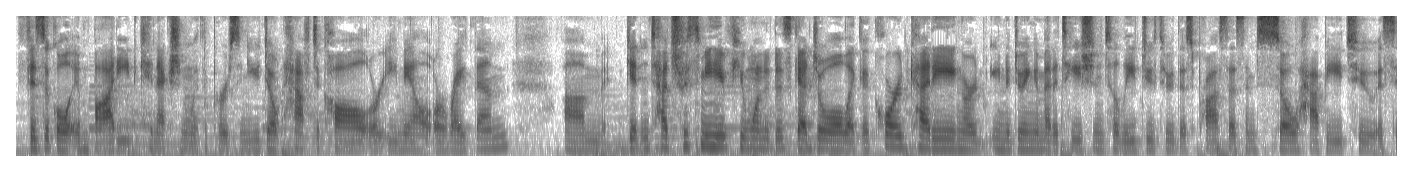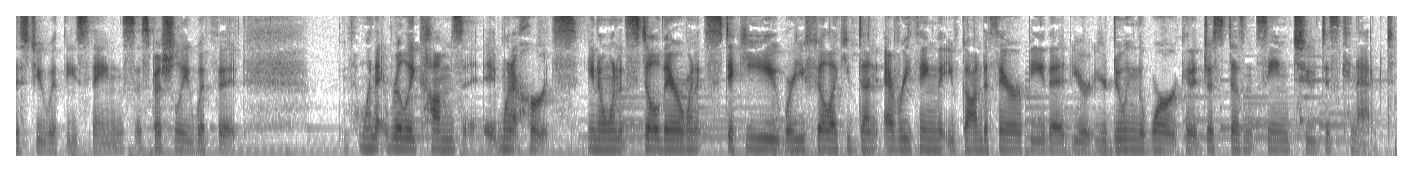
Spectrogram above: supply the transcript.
physical embodied connection with a person. You don't have to call or email or write them. Um, get in touch with me if you wanted to schedule like a cord cutting or you know doing a meditation to lead you through this process. I'm so happy to assist you with these things, especially with it when it really comes when it hurts you know when it's still there when it's sticky where you feel like you've done everything that you've gone to therapy that you're, you're doing the work and it just doesn't seem to disconnect.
